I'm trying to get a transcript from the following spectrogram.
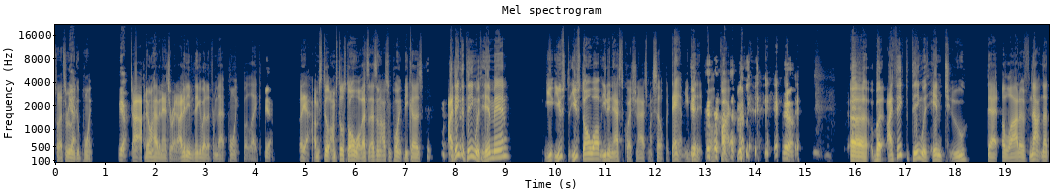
So that's a really Yeah. good point. Yeah. I, I don't have an answer right now. I didn't even think about it from that point, but like Yeah. but yeah, I'm still I'm still Stonewall. That's that's an awesome point because I think the thing with him, man, you you you Stonewall. You didn't ask the question. I asked myself, but damn, you did it, bro. Fire. Yeah. Uh, but I think the thing with him too that a lot of not not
